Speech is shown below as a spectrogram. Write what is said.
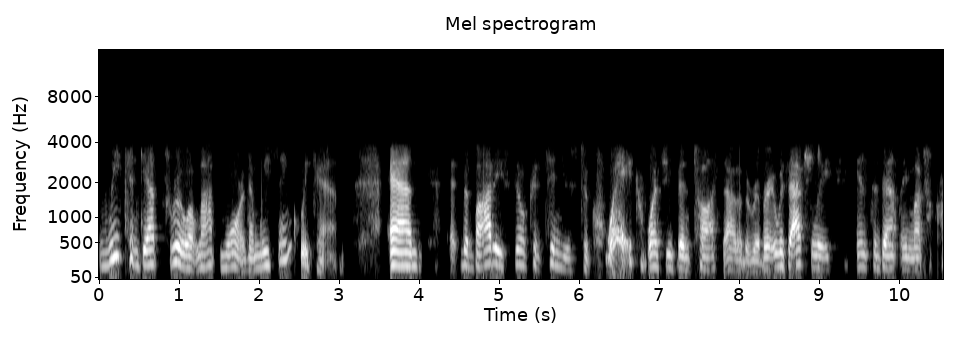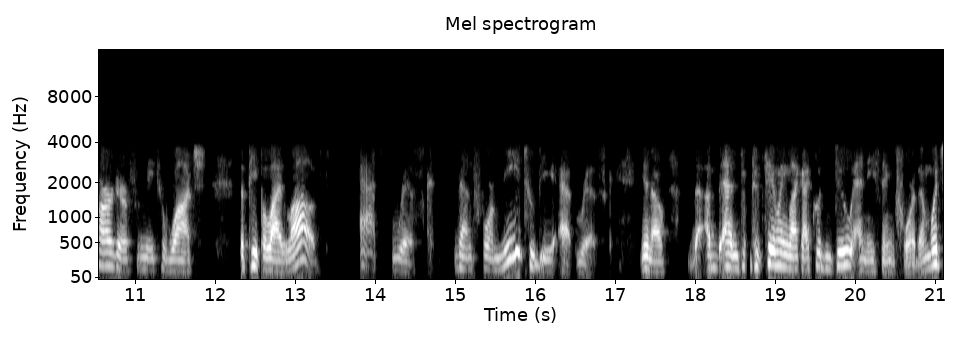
we can get through a lot more than we think we can. And eh, the body still continues to quake once you've been tossed out of the river. It was actually, incidentally, much harder for me to watch the people I loved at risk than for me to be at risk, you know, and feeling like I couldn't do anything for them, which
